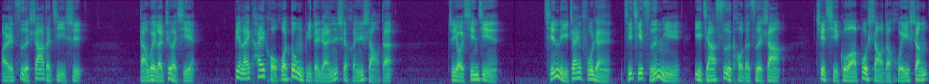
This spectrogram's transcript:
而自杀的记事，但为了这些，便来开口或动笔的人是很少的。只有新晋秦李斋夫人及其子女一家四口的自杀，却起过不少的回声。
